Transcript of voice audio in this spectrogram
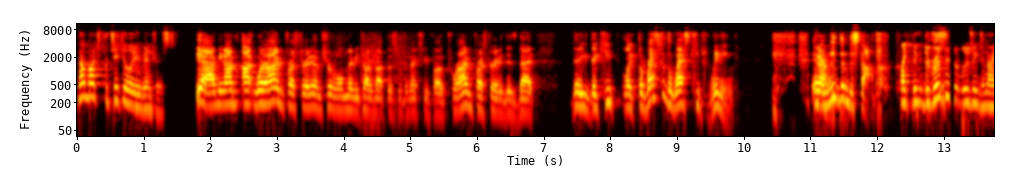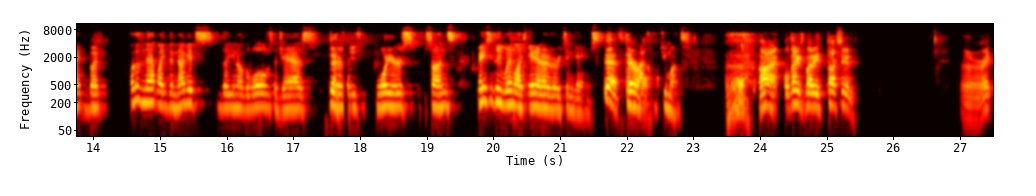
not much particularly of interest. Yeah, I mean, I'm I, where I'm frustrated. I'm sure we'll maybe talk about this with the next few folks. Where I'm frustrated is that they they keep like the rest of the West keeps winning, and yeah. I need them to stop. Like the, the Grizzlies are losing tonight, but other than that, like the Nuggets, the you know the Wolves, the Jazz, yeah. Grizzlies, Warriors, Suns, basically win like eight out of every ten games. Yeah, it's terrible. two months. Uh, all right. Well, thanks, buddy. Talk soon. All right.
